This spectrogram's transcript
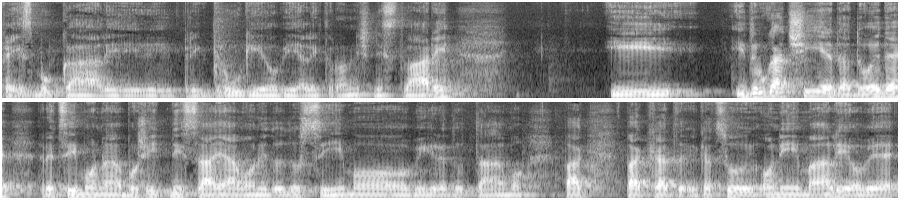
Facebooka ali prik drugi ovi elektronični stvari i i drugačije da dojde recimo na božitni sajam, oni dodu simo, vi gredu tamo, pa, pa kad, kad, su oni imali ove,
